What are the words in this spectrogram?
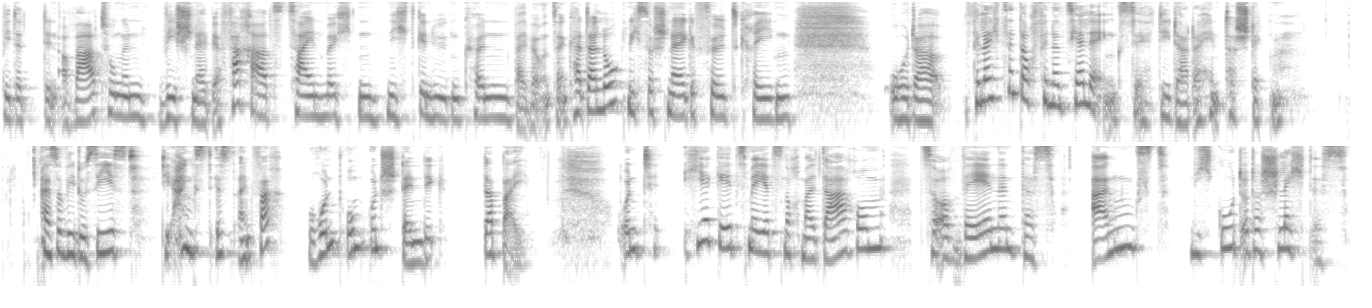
wieder den Erwartungen, wie schnell wir Facharzt sein möchten, nicht genügen können, weil wir unseren Katalog nicht so schnell gefüllt kriegen. Oder vielleicht sind auch finanzielle Ängste, die da dahinter stecken. Also wie du siehst, die Angst ist einfach rundum und ständig dabei. Und hier geht es mir jetzt nochmal darum zu erwähnen, dass Angst nicht gut oder schlecht ist.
